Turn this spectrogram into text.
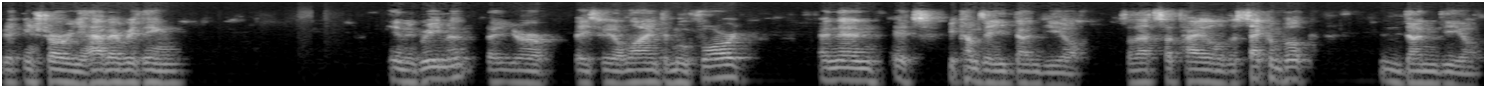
making sure you have everything in agreement that you're basically aligned to move forward, and then it becomes a done deal. So that's the title of the second book, Done Deal.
